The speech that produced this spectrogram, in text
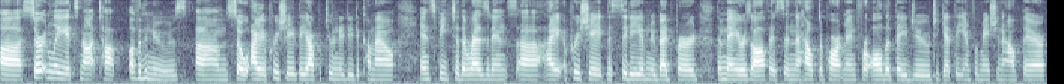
uh, certainly it's not top of the news. Um, so I appreciate the opportunity to come out and speak to the residents. Uh, I appreciate the city of New Bedford, the mayor's office, and the health department for all that they do to get the information out there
